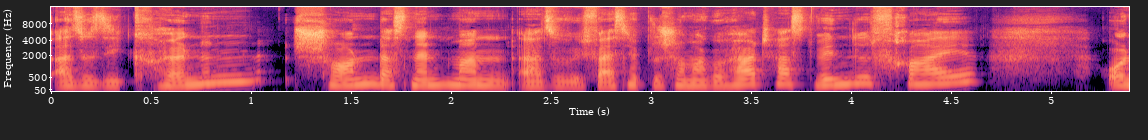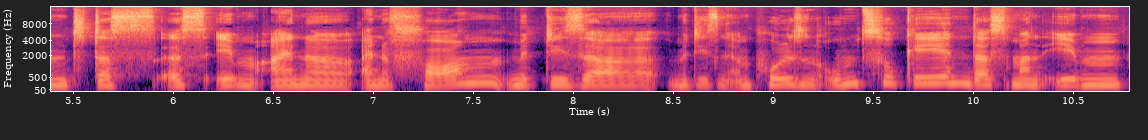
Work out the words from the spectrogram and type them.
also sie können schon, das nennt man, also ich weiß nicht, ob du schon mal gehört hast, windelfrei. Und das ist eben eine, eine Form, mit dieser, mit diesen Impulsen umzugehen, dass man eben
